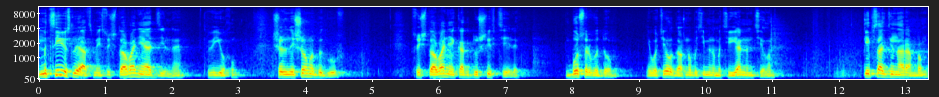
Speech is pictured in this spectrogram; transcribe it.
Мциюс лиацмей, существование отдельное, виохл, шельнишома бегув, существование как души в теле, босар дом – его тело должно быть именно материальным телом. Кейпсак Рамбам,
